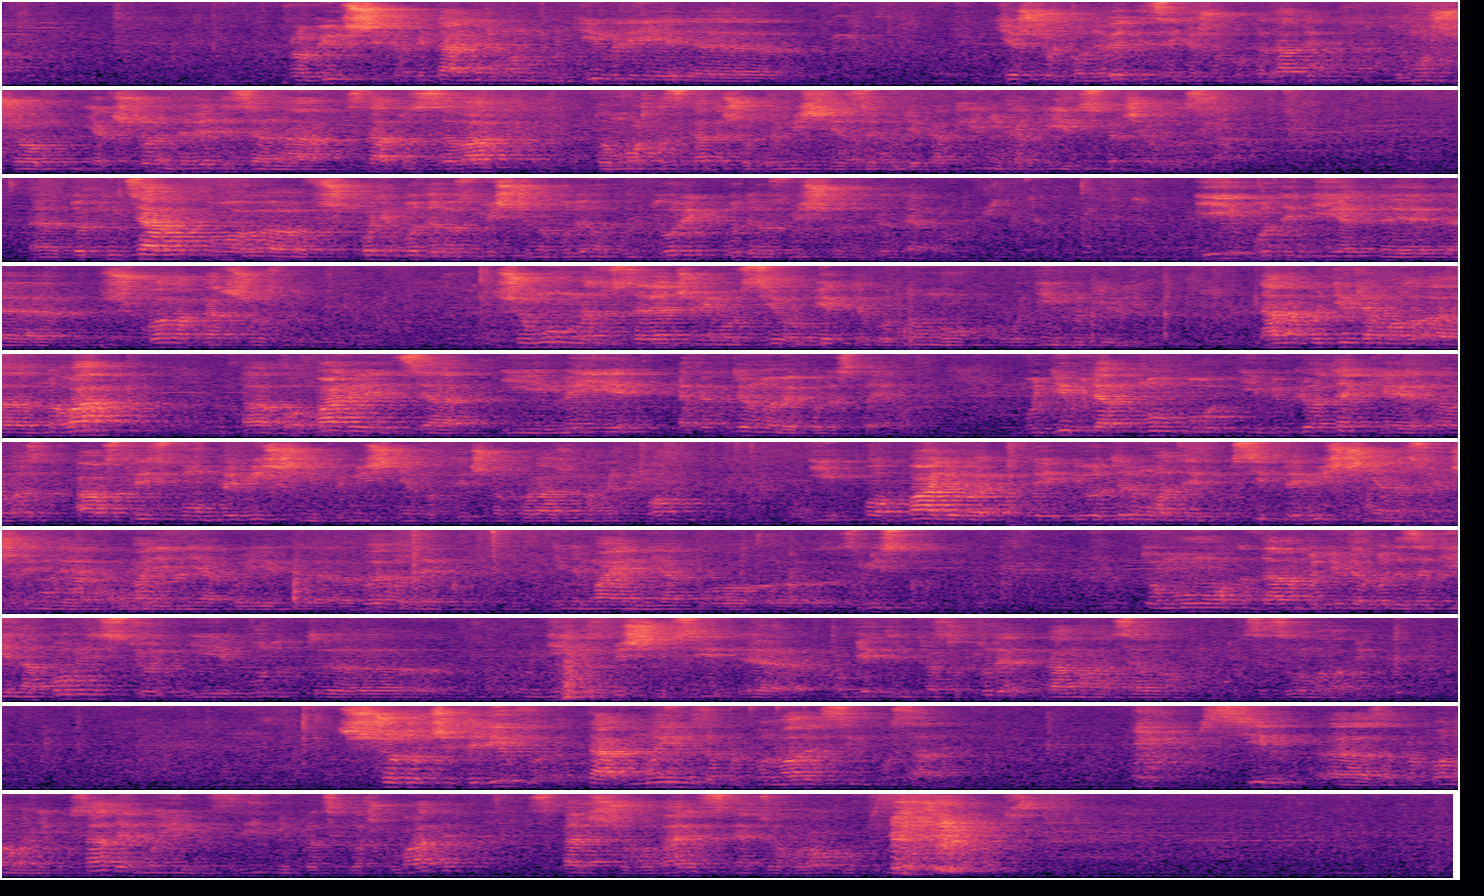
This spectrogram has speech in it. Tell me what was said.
провівши капітальний ремонт будівлі. е, Є що подивитися, є що показати, тому що якщо не дивитися на статус села, то можна сказати, що приміщення це будь-яка клініка Київська чи обласна. Е, До кінця року е, в школі буде розміщено будинок культури, буде розміщено бібліотеку. І буде діяти школа першого ступеня. Чому ми зосереджуємо всі об'єкти в в одній будівлі? Дана будівля нова, опалюється і ми її ефективно використаємо. Будівля клубу і бібліотеки в австрійському приміщенні, приміщення фактично поражено грибком. І опалювати і отримувати всі приміщення на сьогоднішній день немає ніякої е, вигоди і немає ніякого е, змісту. Тому дана будівля буде задіяна повністю і будуть е, в ній розміщені всі е, об'єкти інфраструктури даного населеного. Це село Малабій. Щодо вчителів, так, ми їм запропонували всім посади. Всім е, запропоновані посади ми їм згідні працевлаштувати з 1 вересня цього року.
